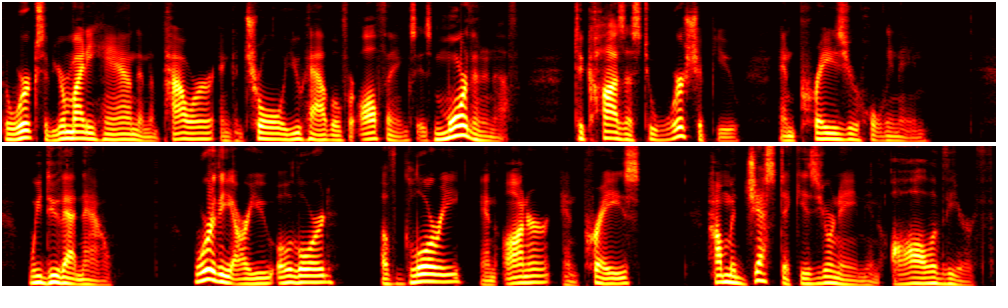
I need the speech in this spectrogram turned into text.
The works of your mighty hand and the power and control you have over all things is more than enough to cause us to worship you and praise your holy name. We do that now. Worthy are you, O Lord, of glory and honor and praise. How majestic is your name in all of the earth.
